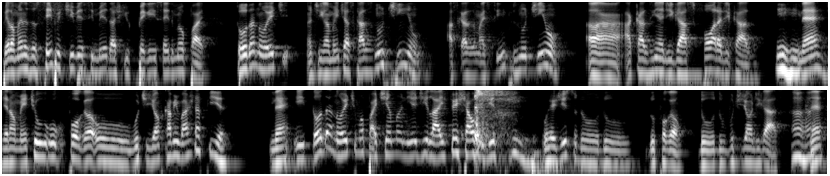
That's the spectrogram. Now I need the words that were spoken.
pelo menos eu sempre tive esse medo, acho que peguei isso aí do meu pai. Toda noite, antigamente as casas não tinham, as casas mais simples, não tinham a, a casinha de gás fora de casa, Uhum. né? Geralmente o, o fogão, o botijão ficava embaixo da pia, né? E toda noite meu pai tinha mania de ir lá e fechar o registro, o registro do, do, do fogão, do, do botijão de gás Aham. né?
